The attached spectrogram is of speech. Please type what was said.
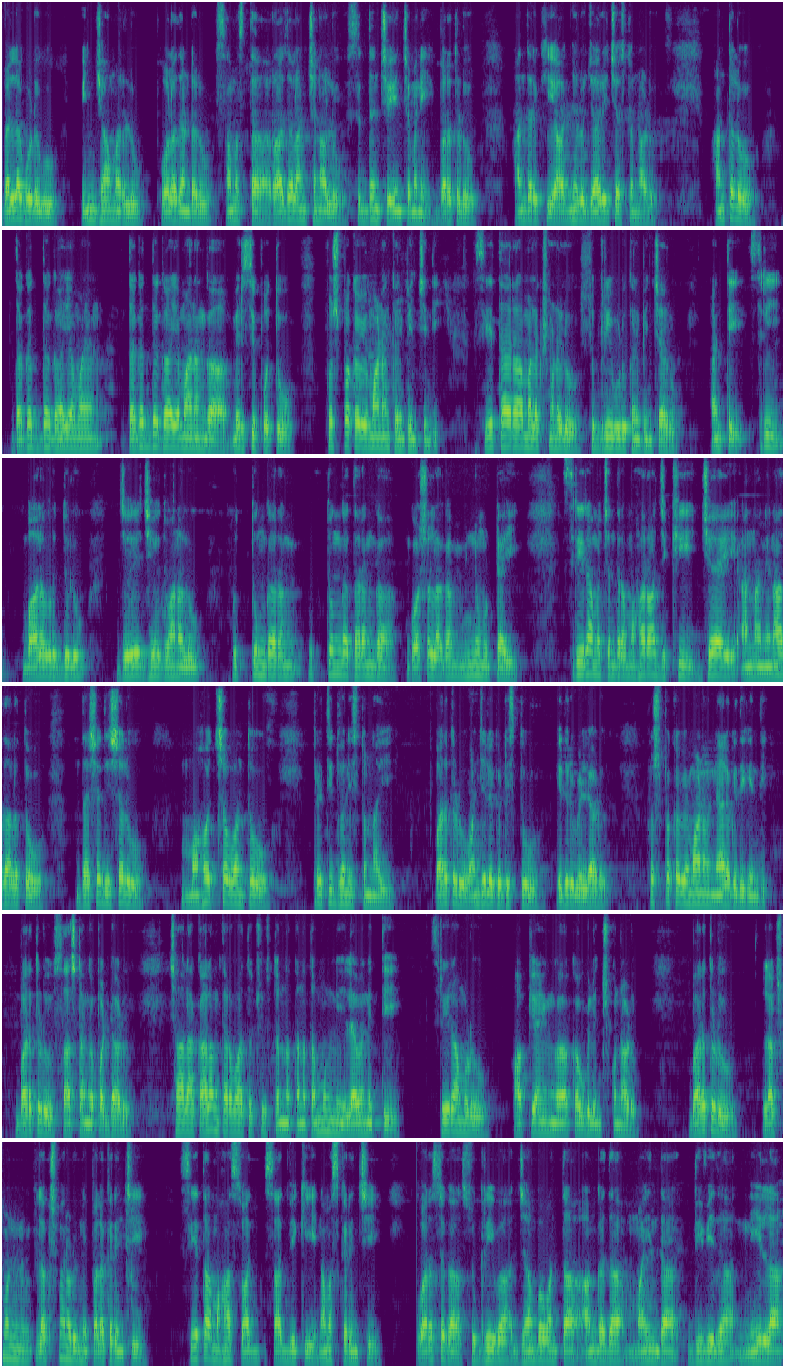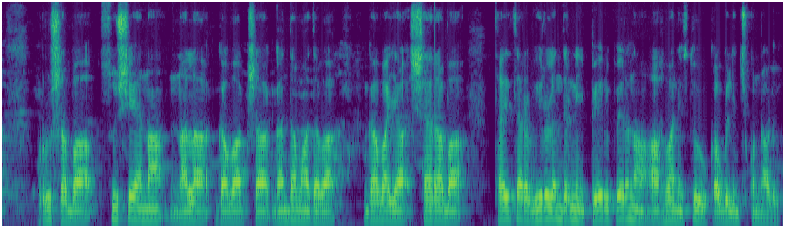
వెళ్ళగొడుగు పింజామరులు పూలదండలు సమస్త రాజలాంఛనాలు సిద్ధం చేయించమని భరతుడు అందరికీ ఆజ్ఞలు జారీ చేస్తున్నాడు. అంతలో దగద్దగాయమా దగద్దగాయమానంగా మెరిసిపోతూ పుష్పక విమానం కనిపించింది. సీతారామ లక్ష్మణులు సుగ్రీవుడు కనిపించారు. అంతే శ్రీ బాలవృద్ధులు జయ జయధ్వానలు ఉత్తుంగరం ఉత్తుంగతరంగ ఘోషలాగా మిన్నుముట్టాయి. శ్రీరామచంద్ర మహారాజుకి జై అన్న నినాదాలతో దశ దిశలు మహోత్సవంతో ప్రతిధ్వనిస్తున్నాయి. భరతుడు అంజలి ఘటిస్తూ ఎదురు వెళ్ళాడు. పుష్పక విమానం నేలకు దిగింది. భరతుడు సాష్టాంగపడ్డాడు. చాలా కాలం తర్వాత చూస్తున్న తన తమ్ముణ్ణి లేవనెత్తి శ్రీరాముడు ఆప్యాయంగా కౌగిలించుకున్నాడు. భరతుడు లక్ష్మణు లక్ష్మణుడిని పలకరించి సీతామహాస్వా సాధ్వికి నమస్కరించి వరుసగా సుగ్రీవ జాంబవంత అంగద మైంద ద్వివిధ నీల వృషభ సుషేణ నల గవాక్ష గంధమాధవ గవయ శరభ తదితర వీరులందరినీ పేరు పేరున ఆహ్వానిస్తూ కౌగిలించుకున్నాడు.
